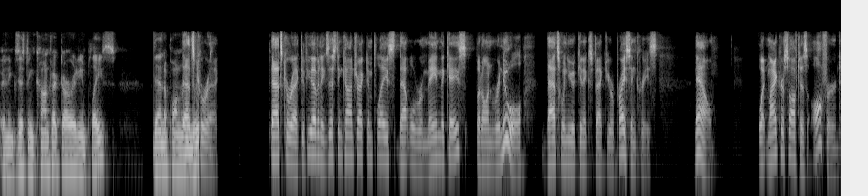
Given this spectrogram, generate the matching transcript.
an existing contract already in place, then upon renewal. That's correct. That's correct. If you have an existing contract in place, that will remain the case. But on renewal, that's when you can expect your price increase. Now, what Microsoft has offered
